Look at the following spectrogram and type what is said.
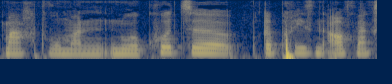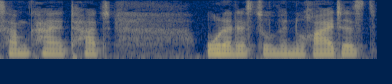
macht, wo man nur kurze Reprisenaufmerksamkeit hat oder dass du, wenn du reitest,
